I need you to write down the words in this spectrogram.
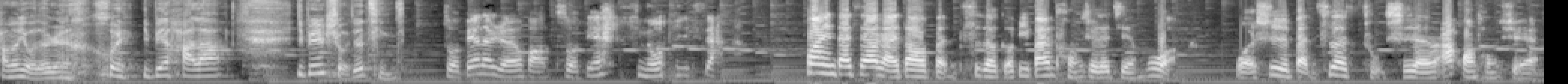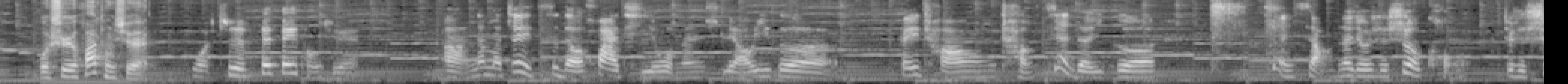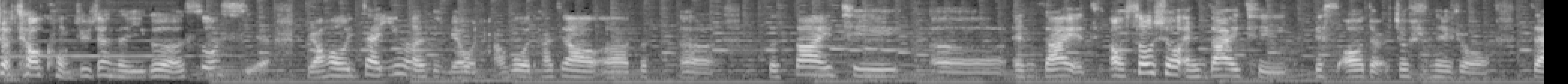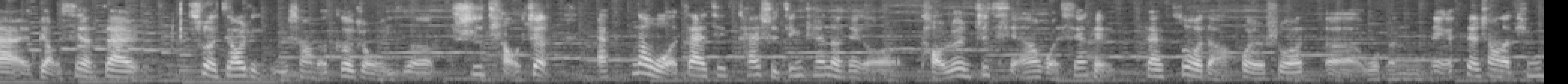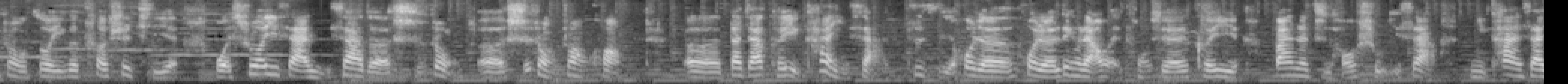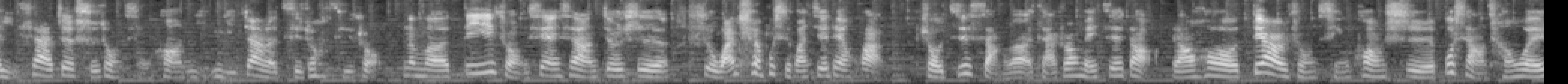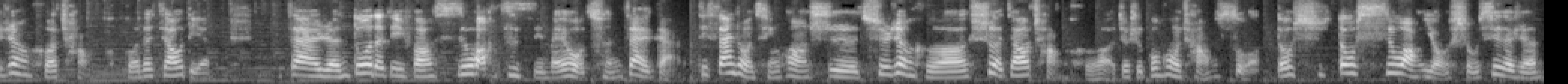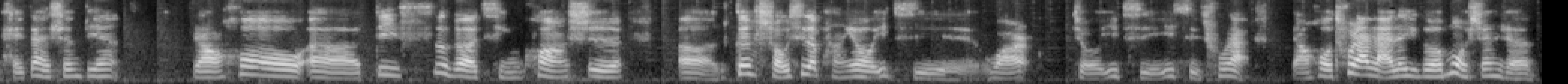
他们有的人会一边哈拉，一边手就挺。左边的人往左边挪一下。欢迎大家来到本次的隔壁班同学的节目，我是本次的主持人阿黄同学，我是花同学，我是菲菲同学。啊，那么这次的话题我们聊一个非常常见的一个现象，那就是社恐。就是社交恐惧症的一个缩写，然后在英文里面我查过，它叫呃呃 society 呃 anxiety 哦 social anxiety disorder，就是那种在表现在社交领域上的各种一个失调症。哎，那我在今开始今天的那个讨论之前，我先给。在做的，或者说，呃，我们那个线上的听众做一个测试题，我说一下以下的十种，呃，十种状况，呃，大家可以看一下自己，或者或者另两位同学可以扳着指头数一下，你看一下以下这十种情况，你你占了其中几种？那么第一种现象就是是完全不喜欢接电话。手机响了，假装没接到。然后第二种情况是不想成为任何场合的焦点，在人多的地方希望自己没有存在感。第三种情况是去任何社交场合，就是公共场所，都是都希望有熟悉的人陪在身边。然后呃，第四个情况是，呃，跟熟悉的朋友一起玩儿，就一起一起出来。然后突然来了一个陌生人，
